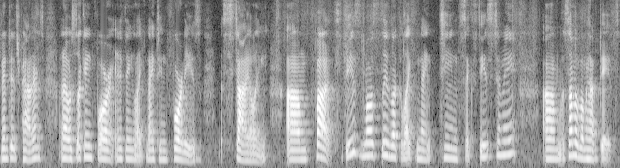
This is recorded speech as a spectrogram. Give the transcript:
vintage patterns. And I was looking for anything like 1940s styling. Um, but these mostly look like 1960s to me. Um, some of them have dates.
